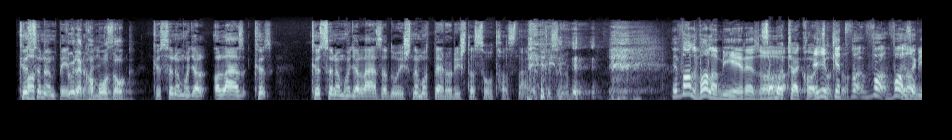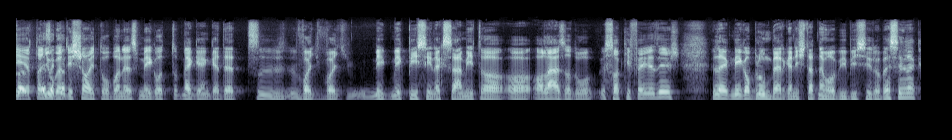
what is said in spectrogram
Köszönöm, Péter. Főleg, ha mozog. Köszönöm, hogy a, a láz... Köz, köszönöm, hogy a lázadó és nem a terrorista szót használod. Köszönöm. Val- valamiért ez a... Szabadságharcosok. Egyébként va- va- valamiért a, a nyugati a... sajtóban ez még ott megengedett, vagy, vagy még, még PC-nek számít a, a, a lázadó szakifejezés, még a Bloombergen is, tehát nem a BBC-ről beszélek,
